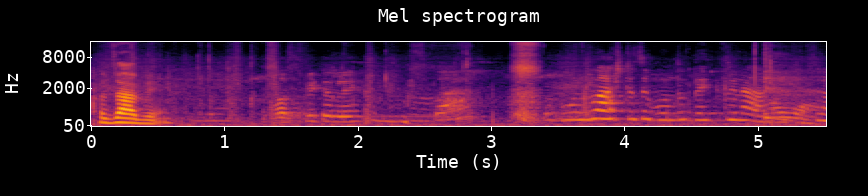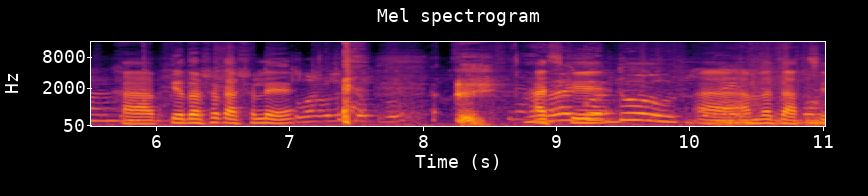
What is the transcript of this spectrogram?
ও যাবে। আহ, প্রিয় দর্শক আসলে আজকে আমরা যাচ্ছি।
